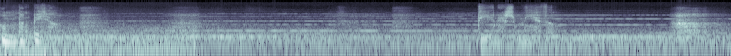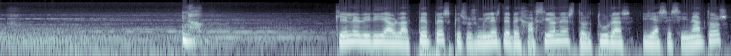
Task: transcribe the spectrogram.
Un vampiro. ¿Tienes miedo? No. ¿Quién le diría a Vlad Tepes que sus miles de vejaciones, torturas y asesinatos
